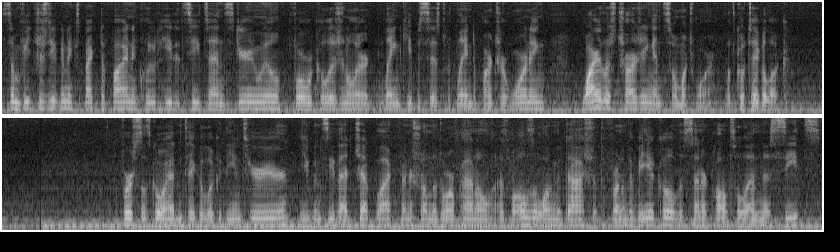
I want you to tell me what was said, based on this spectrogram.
Some features you can expect to find include heated seats and steering wheel, forward collision alert, lane keep assist with lane departure warning, wireless charging, and so much more. Let's go take a look. First, let's go ahead and take a look at the interior. You can see that jet black finish on the door panel, as well as along the dash at the front of the vehicle, the center console, and the seats.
